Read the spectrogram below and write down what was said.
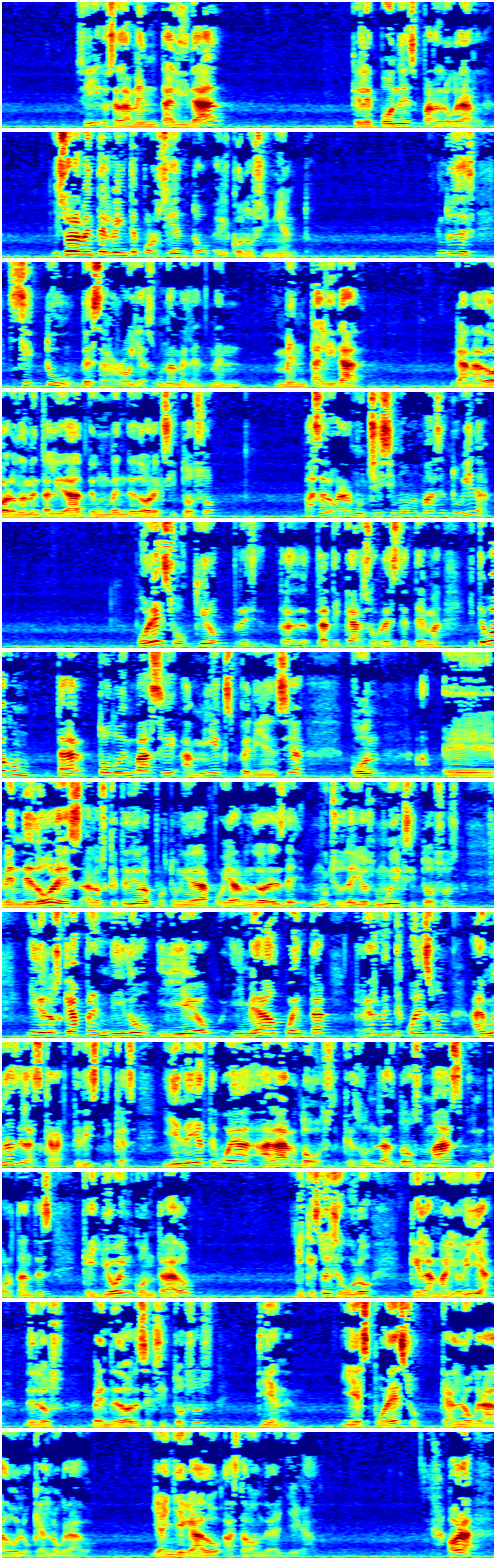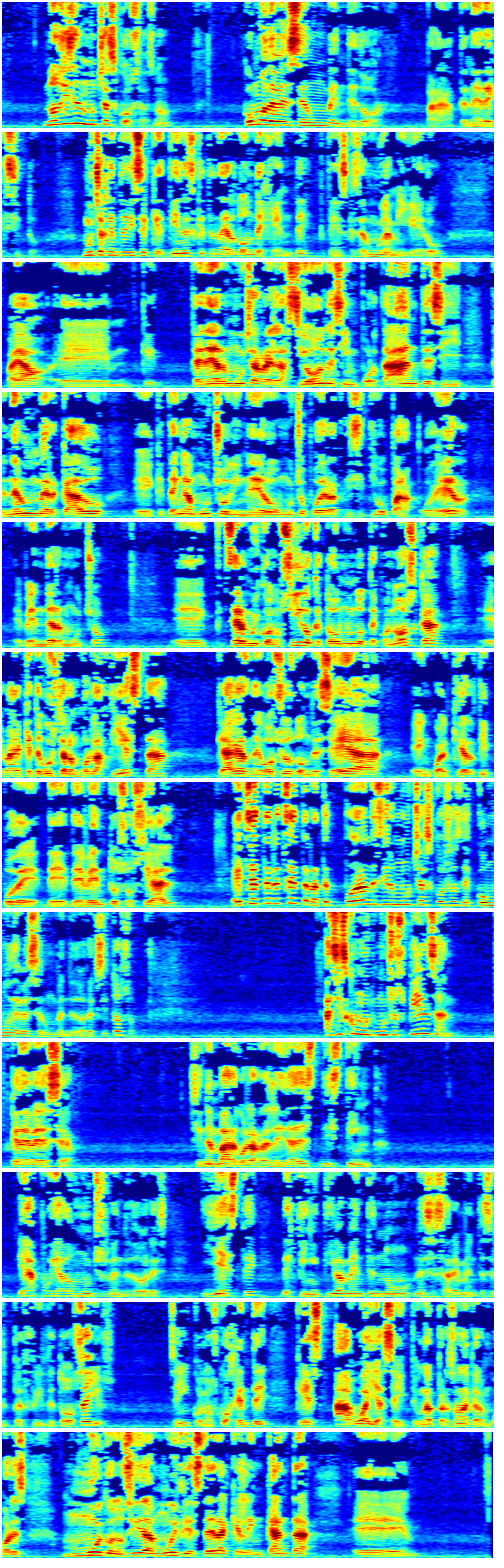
¿sí? o sea, la mentalidad que le pones para lograrla y solamente el 20% el conocimiento. Entonces, si tú desarrollas una mentalidad ganadora, una mentalidad de un vendedor exitoso, vas a lograr muchísimo más en tu vida. Por eso quiero platicar sobre este tema y te voy a contar todo en base a mi experiencia con eh, vendedores a los que he tenido la oportunidad de apoyar, vendedores de muchos de ellos muy exitosos y de los que he aprendido y, y me he dado cuenta realmente cuáles son algunas de las características. Y en ella te voy a, a dar dos, que son las dos más importantes que yo he encontrado y que estoy seguro que la mayoría de los vendedores exitosos tienen. Y es por eso que han logrado lo que han logrado y han llegado hasta donde han llegado. Ahora, nos dicen muchas cosas, ¿no? ¿Cómo debe ser un vendedor para tener éxito? Mucha gente dice que tienes que tener don de gente, que tienes que ser muy amiguero, vaya, eh, que tener muchas relaciones importantes y tener un mercado eh, que tenga mucho dinero, mucho poder adquisitivo para poder eh, vender mucho, ser muy conocido, que todo el mundo te conozca, vaya, que te guste a lo mejor la fiesta, que hagas negocios donde sea, en cualquier tipo de evento social etcétera, etcétera. Te podrán decir muchas cosas de cómo debe ser un vendedor exitoso. Así es como muchos piensan que debe de ser. Sin embargo, la realidad es distinta. He apoyado a muchos vendedores y este definitivamente no necesariamente es el perfil de todos ellos. ¿Sí? Conozco a gente que es agua y aceite, una persona que a lo mejor es muy conocida, muy fiestera, que le encanta eh,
